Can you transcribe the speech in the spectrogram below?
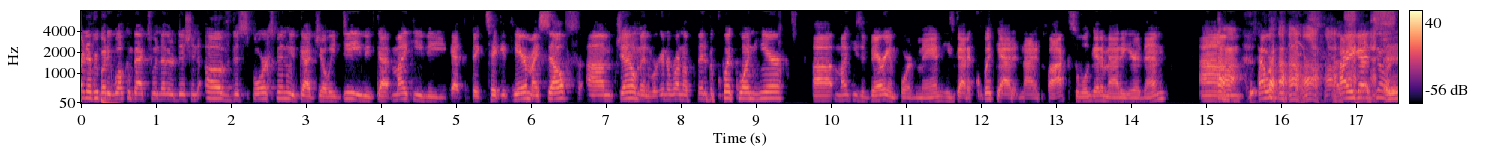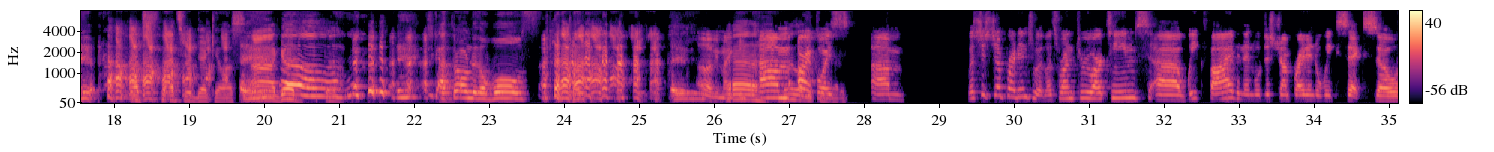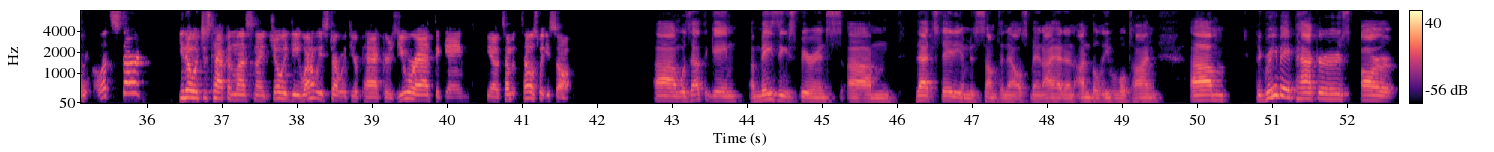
right, everybody, welcome back to another edition of The Sportsmen. We've got Joey D, we've got Mikey V, got the big ticket here, myself. Um, gentlemen, we're going to run a bit of a quick one here. Uh, Mikey's a very important man. He's got a quick ad at nine o'clock, so we'll get him out of here then. Um, how, are, how are you guys doing? That's that's ridiculous. Uh, good. Oh, just got thrown to the wolves. I love you, Mikey. Uh, um, all too, boys. Um, let's just jump right into it. Let's run through our teams uh, week five, and then we'll just jump right into week six. So let's start. You know what just happened last night, Joey D. Why don't we start with your Packers? You were at the game. You know, tell, tell us what you saw. uh, was at the game. Amazing experience. Um, that stadium is something else, man. I had an unbelievable time. Um, the Green Bay Packers are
